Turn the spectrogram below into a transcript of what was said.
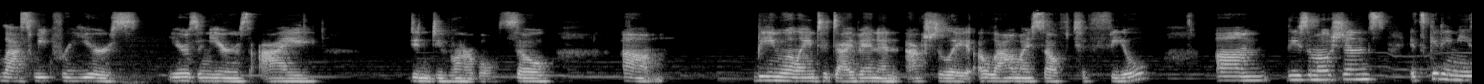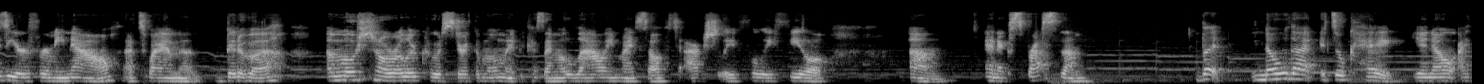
last week, for years, years and years, I didn't do vulnerable. So, um, being willing to dive in and actually allow myself to feel um, these emotions, it's getting easier for me now. That's why I'm a bit of a emotional roller coaster at the moment because I'm allowing myself to actually fully feel um, and express them. But know that it's okay. You know, I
